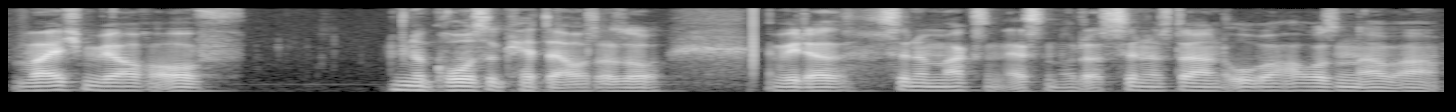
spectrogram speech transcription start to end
weichen wir auch auf eine große Kette aus. Also entweder Cinemax in Essen oder Sinister in Oberhausen, aber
